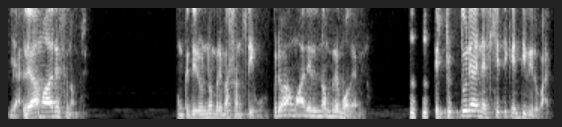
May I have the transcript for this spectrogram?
Ya, le vamos a dar ese nombre, aunque tiene un nombre más antiguo, pero vamos a dar el nombre moderno. estructura energética individual.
